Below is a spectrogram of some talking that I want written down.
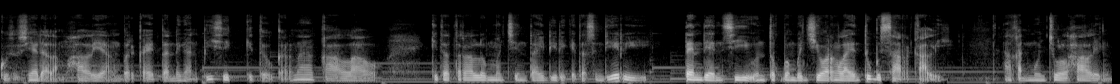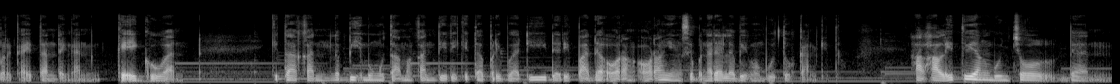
khususnya dalam hal yang berkaitan dengan fisik gitu. Karena kalau kita terlalu mencintai diri kita sendiri tendensi untuk membenci orang lain tuh besar kali. Akan muncul hal yang berkaitan dengan keegoan. Kita akan lebih mengutamakan diri kita pribadi daripada orang-orang yang sebenarnya lebih membutuhkan gitu. Hal-hal itu yang muncul dan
